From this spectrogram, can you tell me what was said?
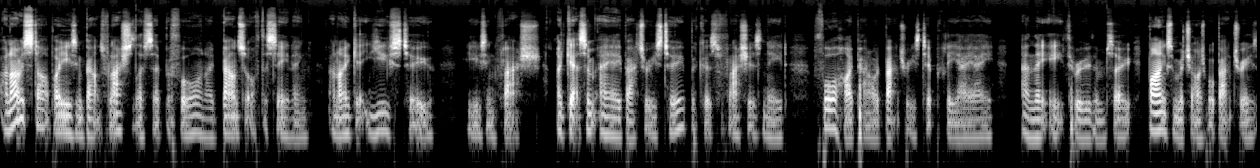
And I would start by using bounce flash, as I've said before, and I'd bounce it off the ceiling, and I'd get used to using flash. I'd get some AA batteries too, because flashes need four high-powered batteries, typically AA, and they eat through them. So buying some rechargeable batteries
